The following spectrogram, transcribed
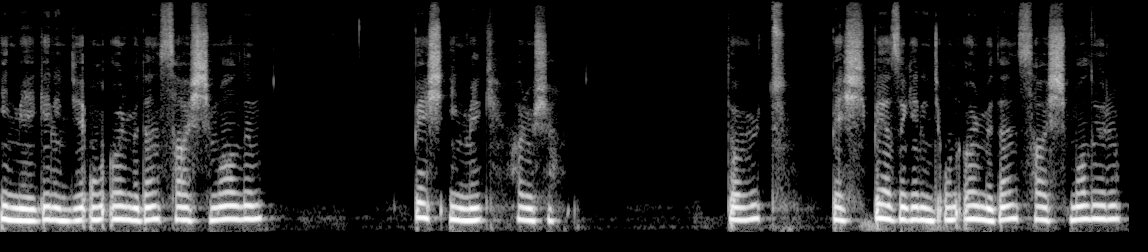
ilmeğe gelince onu örmeden sağ şişime aldım. 5 ilmek haroşa. 4, 5. Beyaza gelince onu örmeden sağ şişime alıyorum.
